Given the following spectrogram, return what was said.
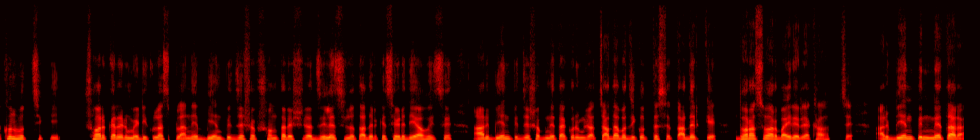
এখন হচ্ছে কি? সরকারের মেডিকুলাস প্ল্যানে বিএনপির যেসব সন্ত্রাসীরা জেলে ছিল, তাদেরকে ছেড়ে দেওয়া হয়েছে। আর বিএনপির যেসব নেতাকর্মীরা চাঁদাবাজি করতেছে, তাদেরকে ধরাছোঁয়ার বাইরে রাখা হচ্ছে। আর বিএনপির নেতারা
